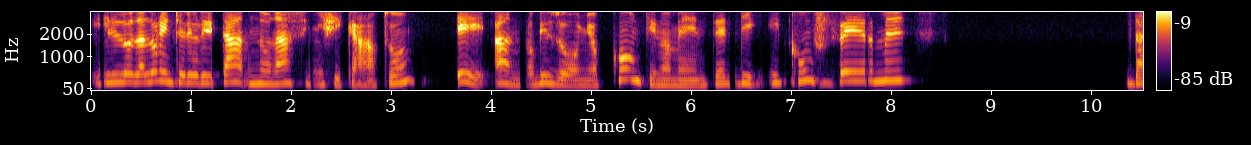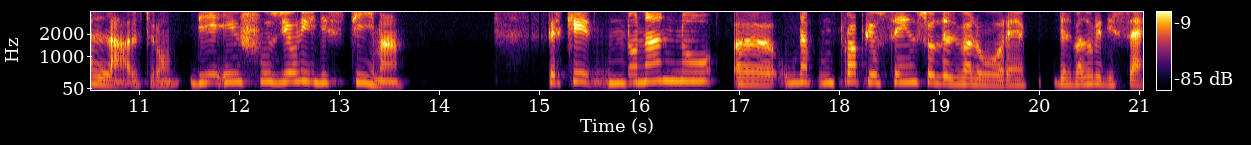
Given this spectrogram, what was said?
il, la loro interiorità non ha significato e hanno bisogno continuamente di conferme dall'altro, di infusioni di stima, perché non hanno uh, una, un proprio senso del valore, del valore di sé,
